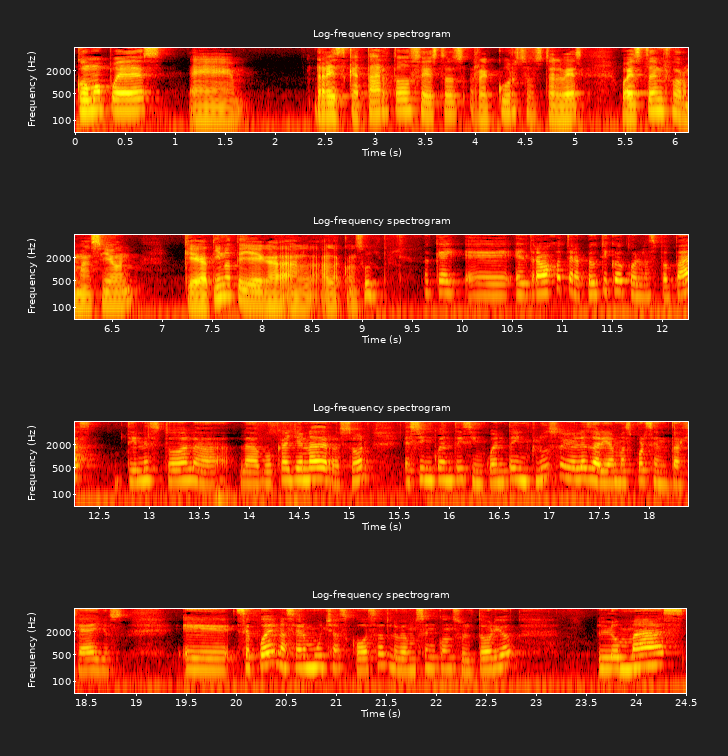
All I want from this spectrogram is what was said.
¿cómo puedes eh, rescatar todos estos recursos tal vez o esta información que a ti no te llega a la, consulta. Ok, eh, el trabajo terapéutico con los papás, tienes toda la, boca llena de razón, es 50 y 50, incluso yo les daría más porcentaje a ellos. Eh, se pueden hacer muchas cosas, lo vemos en consultorio. Lo más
